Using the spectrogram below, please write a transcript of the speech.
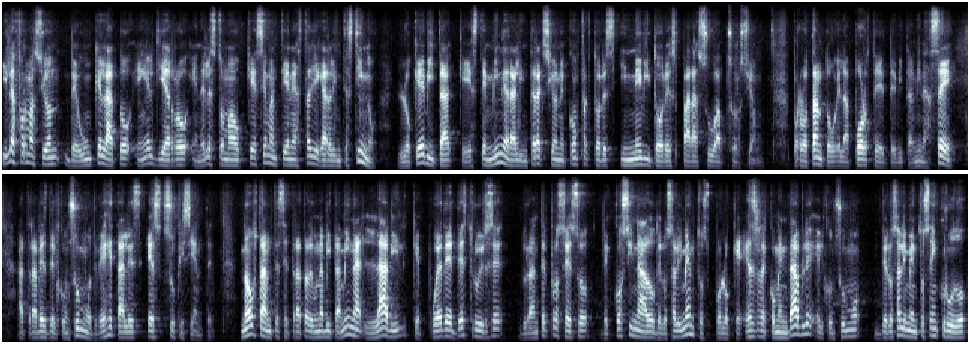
y la formación de un quelato en el hierro en el estómago que se mantiene hasta llegar al intestino, lo que evita que este mineral interaccione con factores inhibidores para su absorción. Por lo tanto, el aporte de vitamina C a través del consumo de vegetales es suficiente. No obstante, se trata de una vitamina lábil que puede destruirse durante el proceso de cocinado de los alimentos, por lo que es recomendable el consumo de los alimentos en crudo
